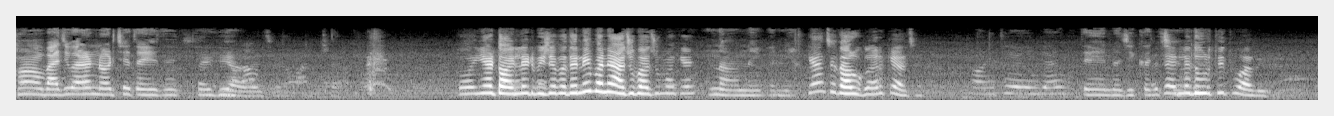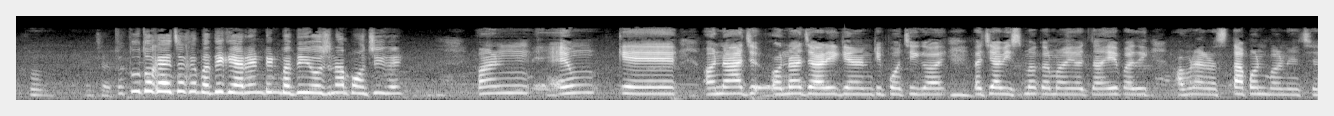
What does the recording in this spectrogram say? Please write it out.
હા બાજુવાળા નળ છે ત્યાંથી આવે છે તો અહીંયા ટોયલેટ બીજે બધે નહીં બને આજુબાજુમાં કે? ના નહીં બને. ક્યાં છે તારું ઘર ક્યાં છે? તે નજીક જ છે. એટલે દૂરથી તું આવી? હમ. અચ્છા તો તું તો કહે છે કે બધી ગેરંટી બધી યોજના પહોંચી ગઈ. પણ એવું કે અનાજ, અનાજવાળી ગેરંટી પહોંચી ગઈ. પછી આ વિશ્વકર્મા યોજના, એ બધી હમણાં રસ્તા પણ બને છે,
